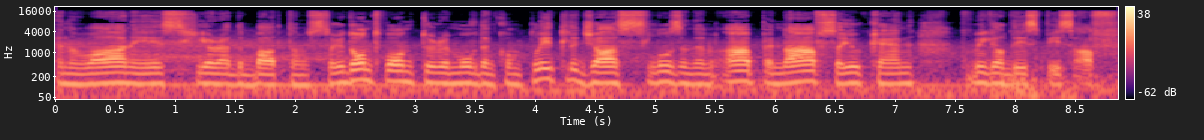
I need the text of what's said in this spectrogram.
and one is here at the bottom. So you don't want to remove them completely just loosen them up enough so you can wiggle this piece off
